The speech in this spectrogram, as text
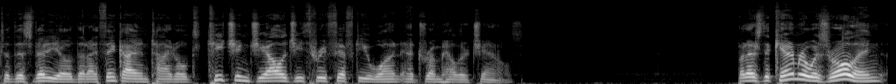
to this video that I think I entitled Teaching Geology 351 at Drumheller Channels. But as the camera was rolling,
